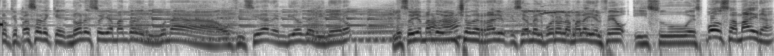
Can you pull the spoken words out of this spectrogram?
lo que pasa de que no le estoy llamando de ninguna oficina de envíos de dinero. Le estoy llamando de un show de radio que se llama El Bueno, la Mala y el Feo. Y su esposa, Mayra,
